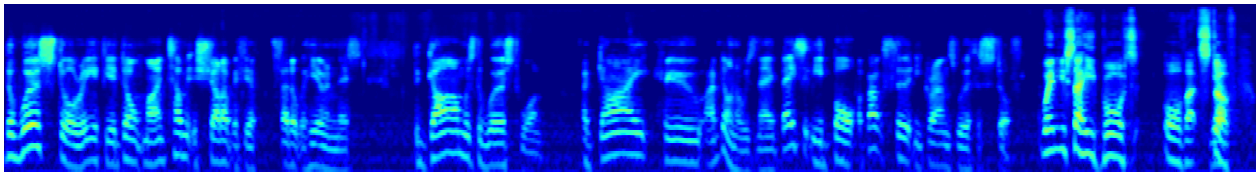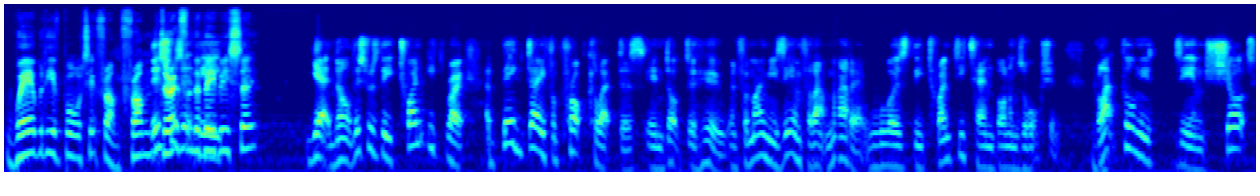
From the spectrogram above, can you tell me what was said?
The worst story, if you don't mind, tell me to shut up if you're fed up with hearing this. The Garm was the worst one. A guy who I don't know his name. Basically, bought about thirty grand's worth of stuff. When you say he bought all that stuff, where would he have bought it from? From This direct from the, the- BBC? Yeah, no, this was the 20 right. A big day for prop collectors in Doctor Who, and for my museum for that matter, was the 2010 Bonhams auction. Mm-hmm. Blackpool Museum shut.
